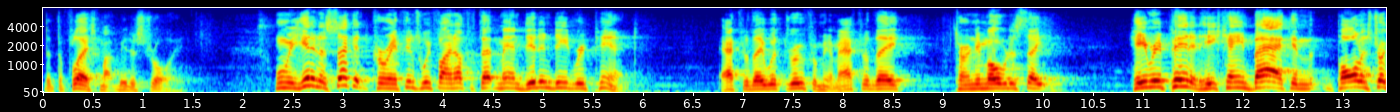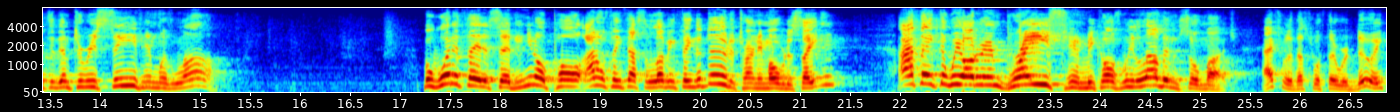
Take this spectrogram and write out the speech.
that the flesh might be destroyed. When we get into 2 Corinthians, we find out that that man did indeed repent after they withdrew from him, after they turned him over to Satan. He repented. He came back, and Paul instructed them to receive him with love. But what if they'd have said, you know, Paul, I don't think that's a loving thing to do to turn him over to Satan. I think that we ought to embrace him because we love him so much. Actually, that's what they were doing.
